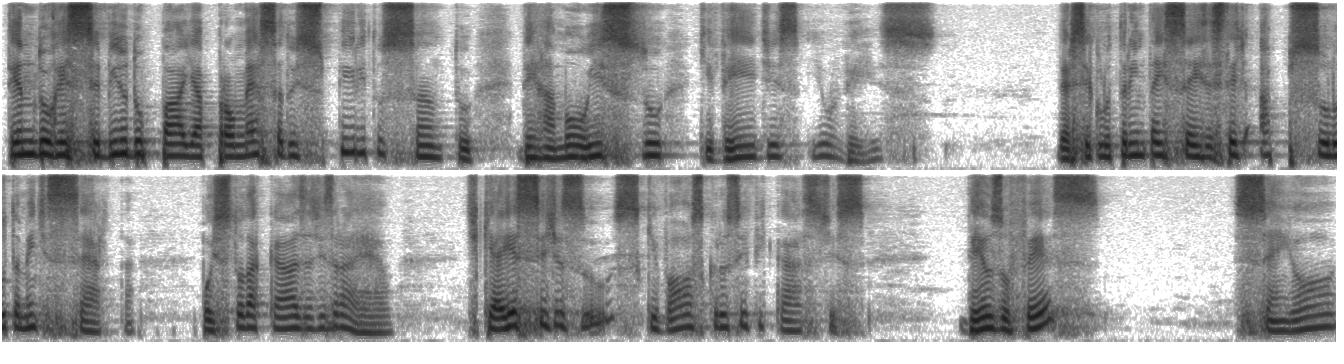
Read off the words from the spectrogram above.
tendo recebido do Pai a promessa do Espírito Santo, derramou isso que vedes e ouvis. Versículo 36, esteja absolutamente certa, pois toda a casa de Israel, de que é esse Jesus que vós crucificastes, Deus o fez Senhor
